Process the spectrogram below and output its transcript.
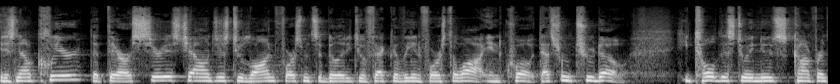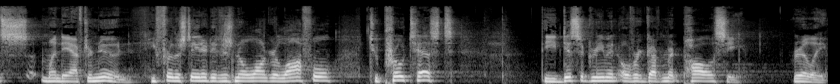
It is now clear that there are serious challenges to law enforcement's ability to effectively enforce the law. End quote. That's from Trudeau. He told this to a news conference Monday afternoon. He further stated it is no longer lawful to protest the disagreement over government policy. Really.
